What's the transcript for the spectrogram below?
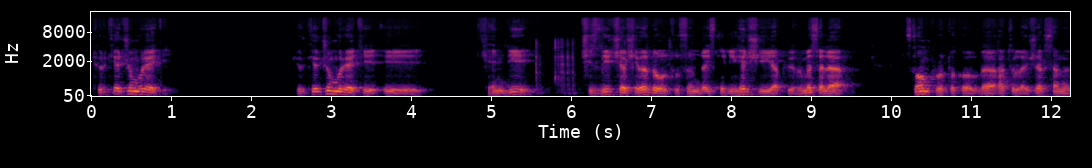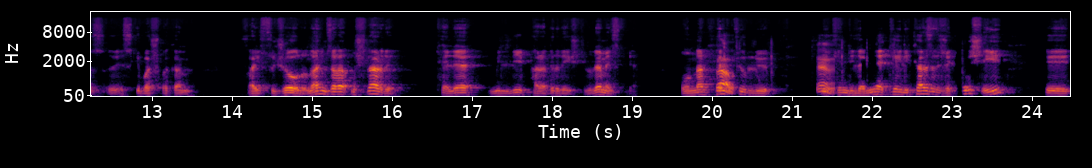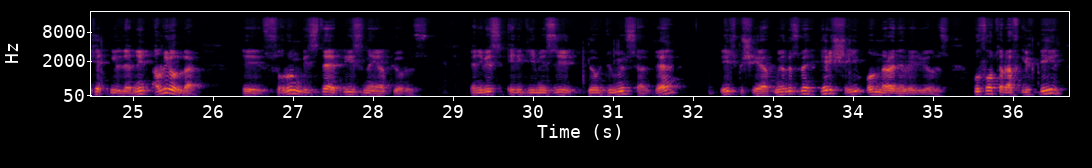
Türkiye Cumhuriyeti Türkiye Cumhuriyeti e, kendi çizdiği çerçeve doğrultusunda istediği her şeyi yapıyor. Mesela son protokolde hatırlayacaksanız e, eski başbakan Faiz Sucuoğlu'na imzalatmışlardı. TL milli paradır değiştirilemez diye. Onlar her Bravo. türlü e, evet. kendilerine tehlike arz edecek her şeyi e, tedbirlerini alıyorlar. E, sorun bizde biz ne yapıyoruz? Yani biz eridiğimizi gördüğümüz halde hiçbir şey yapmıyoruz ve her şeyi onlara devrediyoruz. Bu fotoğraf ilk değil.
